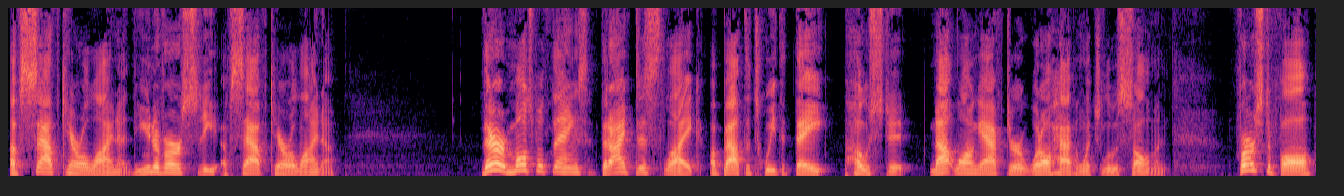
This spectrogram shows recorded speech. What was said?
of South Carolina, the University of South Carolina. There are multiple things that I dislike about the tweet that they posted not long after what all happened with Lewis Solomon. First of all,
